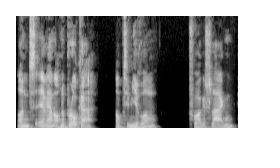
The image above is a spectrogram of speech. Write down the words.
Und äh, wir haben auch eine Broker-Optimierung vorgeschlagen.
